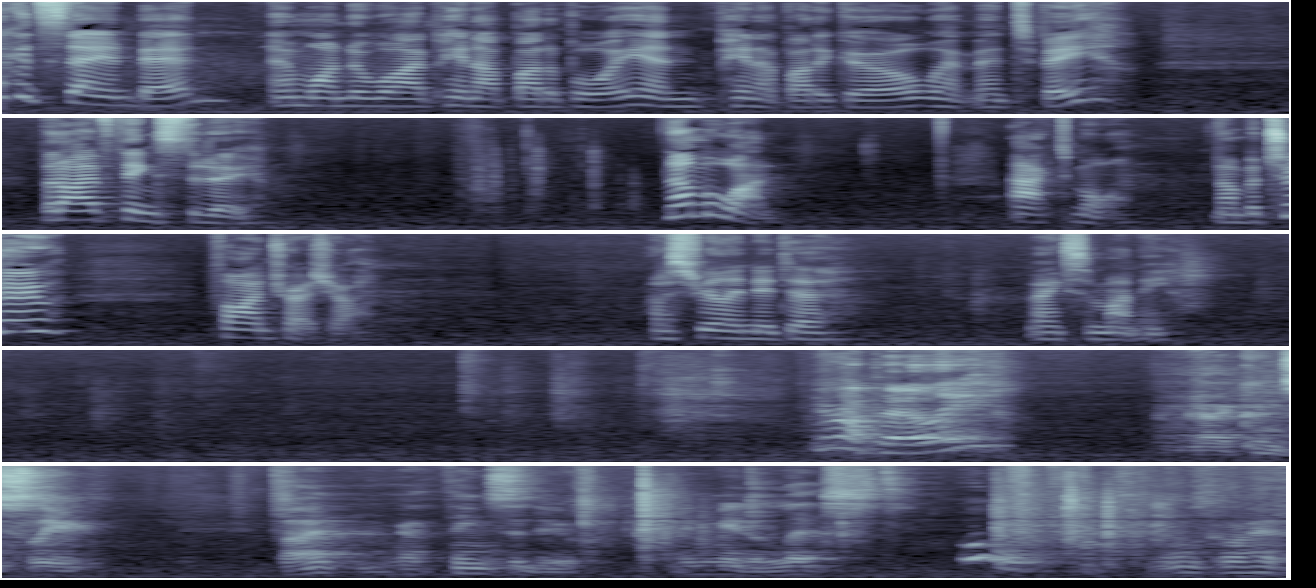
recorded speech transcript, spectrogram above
I could stay in bed and wonder why Peanut Butter Boy and Peanut Butter Girl weren't meant to be. But I have things to do. Number one, act more. Number two, find treasure. I just really need to make some money. You're up early. I couldn't sleep, but I've got things to do. I made a list. Ooh. No, go ahead.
